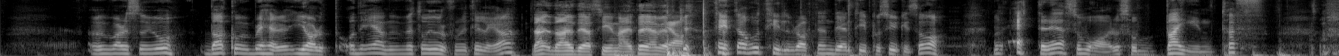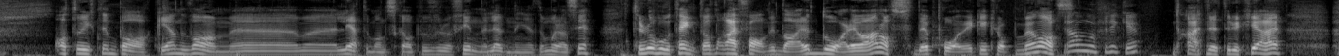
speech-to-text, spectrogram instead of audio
Eh, Hva er det så Jo, da ble hele hjalp Og det ene, vet du hva hun gjorde for noe i tillegg? Det det er jo det jeg sier nei til. Jeg vet Ja. ikke. Tenk deg hun tilbrakte en del tid på sykehuset, da. Men etter det så var hun så beintøff at hun gikk tilbake igjen, var med, letemannskapet for å finne levningen til mora si. Tror du hun tenkte at nei, faen, i dag er det dårlig vær, ass. Det påvirker kroppen min, ass. Ja, hvorfor ikke? Nei, det tror ikke jeg.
